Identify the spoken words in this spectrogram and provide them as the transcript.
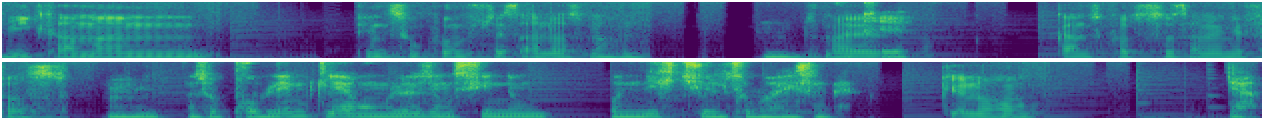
wie kann man in Zukunft das anders machen. Mal okay ganz kurz zusammengefasst. Mhm. Also Problemklärung, Lösungsfindung und nicht Schuldzuweisungen. Genau. Ja,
